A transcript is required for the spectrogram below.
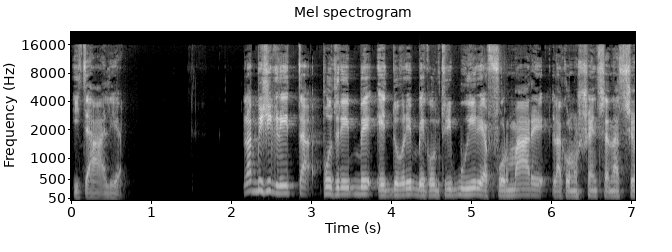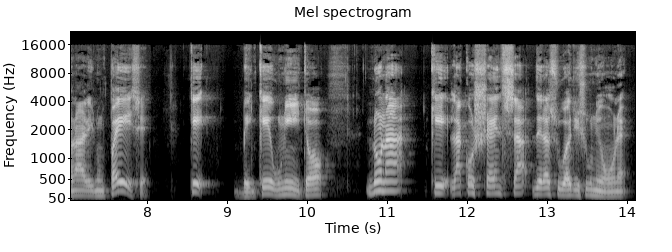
Italia. La bicicletta potrebbe e dovrebbe contribuire a formare la conoscenza nazionale in un paese che, benché unito, non ha che la coscienza della sua disunione,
